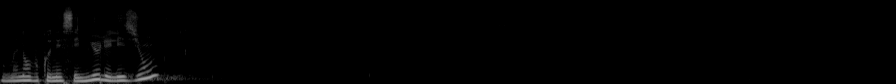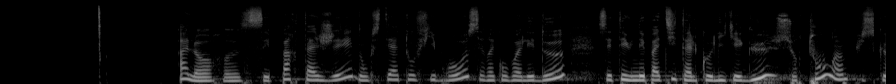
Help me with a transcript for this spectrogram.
Donc maintenant, vous connaissez mieux les lésions. Alors, euh, c'est partagé, donc stéatofibrose, c'est vrai qu'on voit les deux. C'était une hépatite alcoolique aiguë, surtout, hein, puisque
